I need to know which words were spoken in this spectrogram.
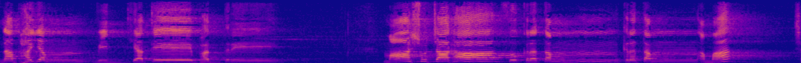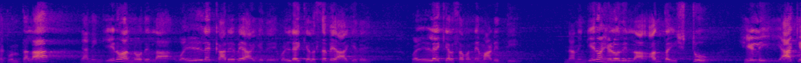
ನ ಭಯಂ ವಿದ್ಯತೆ ಭದ್ರೇ. ಮಾ ಶುಚಃ ಸುಕೃತಂ ಕೃತಂ. ಅಮ್ಮ, ಶಕುಂತಲ ನಾನು ಹಿಂಗೇನು ಅನ್ನೋದಿಲ್ಲ. ಒಳ್ಳೆ ಕಾರ್ಯವೇ ಆಗಿದೆ. ಒಳ್ಳೆ ಕೆಲಸವೇ ಆಗಿದೆ. ಒಳ್ಳೆ ಕೆಲಸವನ್ನೇ ಮಾಡಿದ್ದಿ. ನಾನು ಹಿಂಗೇನು ಹೇಳೋದಿಲ್ಲ ಅಂತ ಇಷ್ಟು ಹೇಳಿ. ಯಾಕೆ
